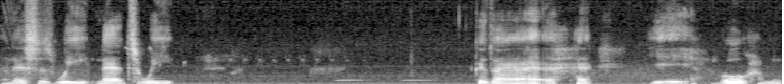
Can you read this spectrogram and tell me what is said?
And this is wheat, and that's wheat. Thing I, yeah. Oh, I'm,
